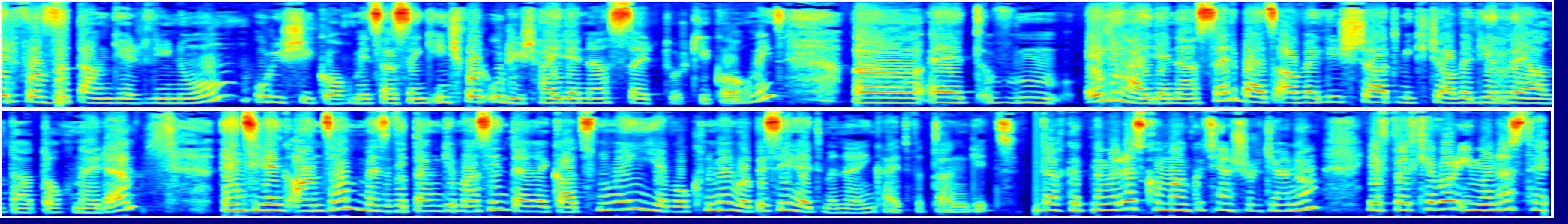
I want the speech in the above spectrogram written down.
երբ որ վտանգ էր լինում ուրիշի կողմից, ասենք ինչ որ ուրիշ հայրենասեր թուրքի կողմից, այդ էլի հայրենասեր, բայց ավելի շատ մի քիչ ավելի ռեալ դատողները, հենց իրենք անձամբ մեզ վտանգի մասին տեղեկացնում էին եւ օգնում են, որպեսզի հետ մնայինք այդ վտանգից։ Այդտեղ գտնվել ես քո մանկության շրջանում եւ պետք է որ իմանաս թե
